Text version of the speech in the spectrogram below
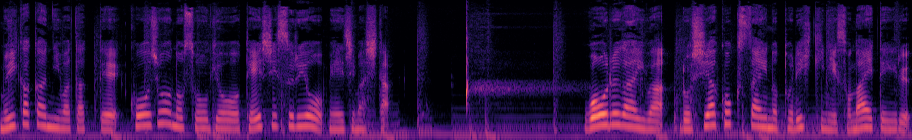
6日間にわたって工場の操業を停止するよう命じました。ウォール街はロシア国債の取引に備えている。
